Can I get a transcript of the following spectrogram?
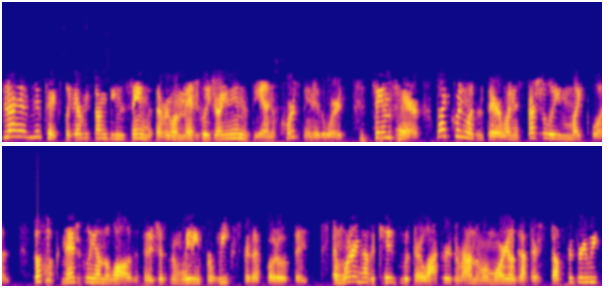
Did I have nitpicks, like every song being the same with everyone magically joining in at the end? Of course they knew the words. Sam's hair. Why Quinn wasn't there when especially Mike was? The hook magically on the wall as if it had just been waiting for weeks for that photo of Finn. And wondering how the kids with their lockers around the memorial got their stuff for three weeks?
